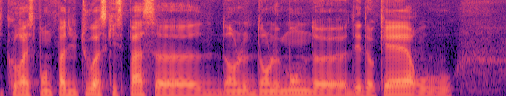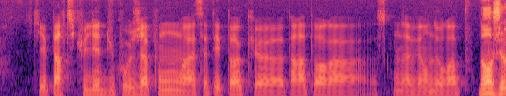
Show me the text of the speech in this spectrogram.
ne correspondent pas du tout à ce qui se passe dans le, dans le monde des dockers ou, qui est particulier du coup au Japon à cette époque euh, par rapport à ce qu'on avait en Europe? Non, je,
